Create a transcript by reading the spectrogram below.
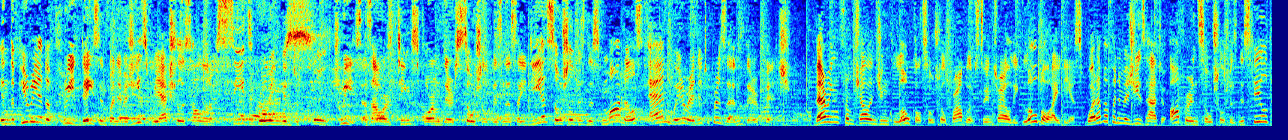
In the period of three days in Panevėžys, we actually saw a lot of seeds growing into full trees as our teams formed their social business ideas, social business models, and we're ready to present their pitch. Varying from challenging local social problems to entirely global ideas, whatever Panevėžys had to offer in social business field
